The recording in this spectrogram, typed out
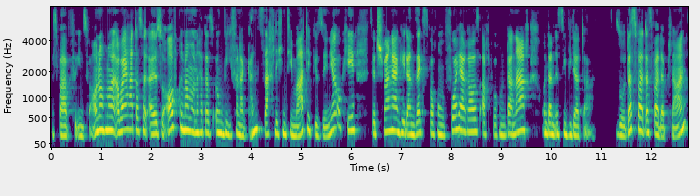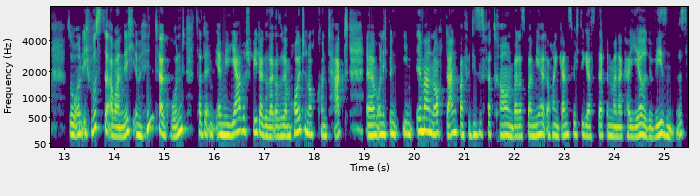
Das war für ihn zwar auch noch neu, aber er hat das halt alles so aufgenommen und hat das irgendwie von einer ganz sachlichen Thematik gesehen. Ja, okay, sie ist schwanger, geht dann sechs Wochen vorher raus, acht Wochen danach und dann ist sie wieder da. So, das war, das war der Plan. So, und ich wusste aber nicht im Hintergrund, das hat er, mir Jahre später gesagt, also wir haben heute noch Kontakt ähm, und ich bin ihm immer noch dankbar für dieses Vertrauen, weil das bei mir halt auch ein ganz wichtiger Step in meiner Karriere gewesen ist.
